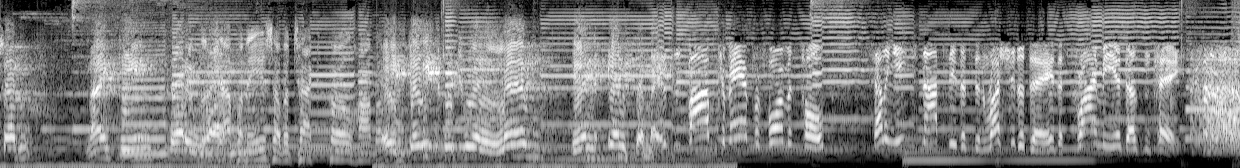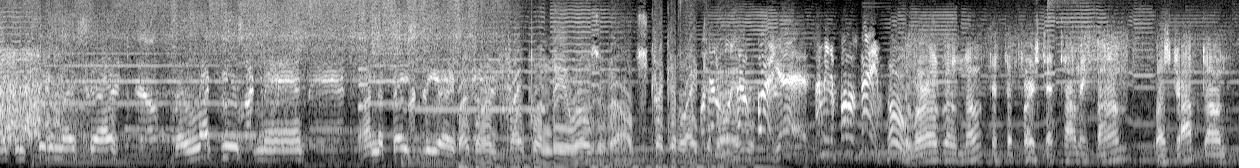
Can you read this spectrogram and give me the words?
7th, 1941. The Japanese have attacked Pearl Harbor. A date which will live in infamy. This is Bob Command Performance Hope telling each Nazi that's in Russia today that Crimea doesn't pay. I consider myself the luckiest man on the face of the earth. President Franklin D. Roosevelt, stricken right today. Yes, I mean the fellow's name. Who? The world will note that the first atomic bomb was dropped on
